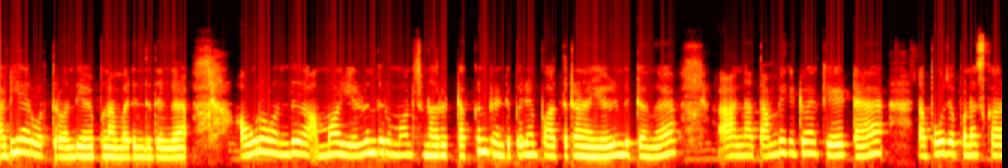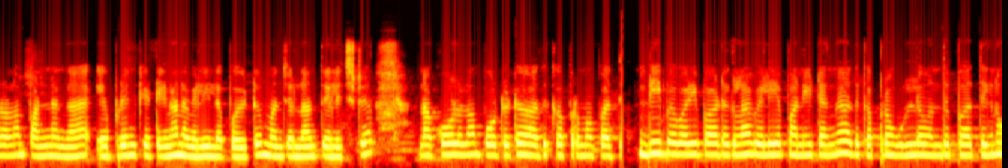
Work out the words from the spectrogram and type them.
அடியார் ஒருத்தர் வந்து எழுப்புன மாதிரி இருந்ததுங்க. அவரும் வந்து அம்மா எழுந்துருமான்னு சொன்னார். டக்குன்னு ரெண்டு பேரையும் பார்த்துட்டு நான் எழுந்துட்டேங்க. நான் தம்பிக்கிட்டையும் கேட்டேன். நான் பூஜை புனஸ்காரம்லாம் பண்ணேங்க. எப்படின்னு கேட்டிங்கன்னா நான் வெளியில் போயிட்டு மஞ்சள்லாம் தெளிச்சுட்டு நான் கோலம்லாம் போட்டுட்டு அதுக்கப்புறமா பார்த்தி தீப வழிபாடுகள்லாம் வெளியே பண்ணிட்டேங்க. அதுக்கப்புறம் உள்ளே வந்து பார்த்திங்கன்னா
